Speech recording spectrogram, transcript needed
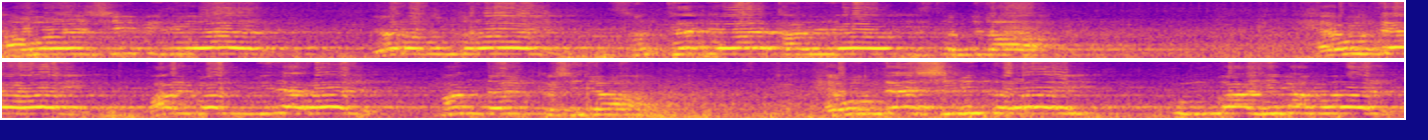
4월 11일 여러분들의 선택에 달려 있습니다. 해운대의 밝은 미래를 만들 것이냐? 해운대 시민들의 꿈과 희망을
